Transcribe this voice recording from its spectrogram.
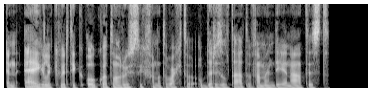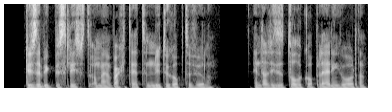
en eigenlijk werd ik ook wat onrustig van het wachten op de resultaten van mijn DNA-test. Dus heb ik beslist om mijn wachttijd nuttig op te vullen. En dat is de tolkopleiding geworden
